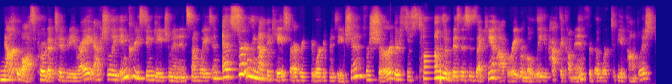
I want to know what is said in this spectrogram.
not lost productivity, right? Actually increased engagement in some ways. And that's certainly not the case for every organization, for sure. There's there's tons of businesses that can't operate remotely. You have to come in for the work to be accomplished.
